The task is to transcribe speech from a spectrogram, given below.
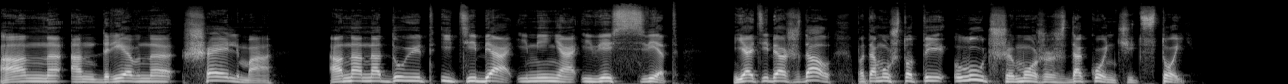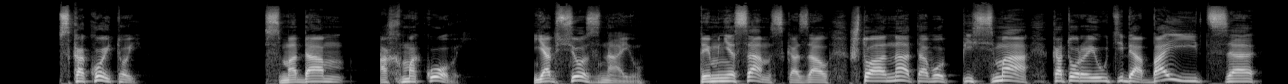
«Анна Андреевна Шельма!» Она надует и тебя, и меня, и весь свет. Я тебя ждал, потому что ты лучше можешь докончить с той. С какой той? С мадам Ахмаковой. Я все знаю. Ты мне сам сказал, что она того письма, которое у тебя боится.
